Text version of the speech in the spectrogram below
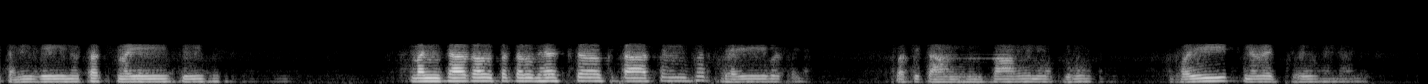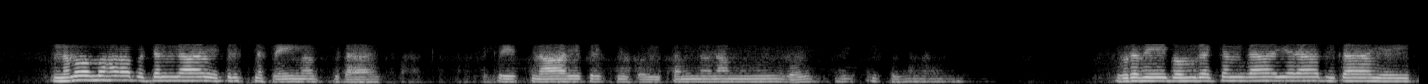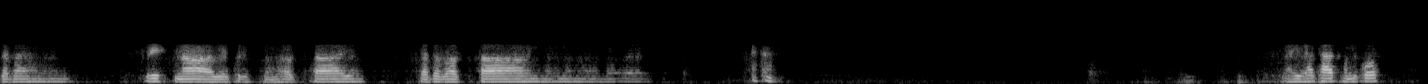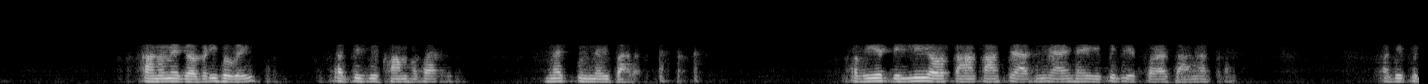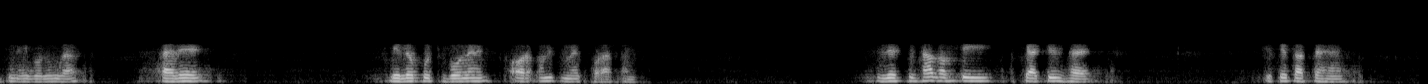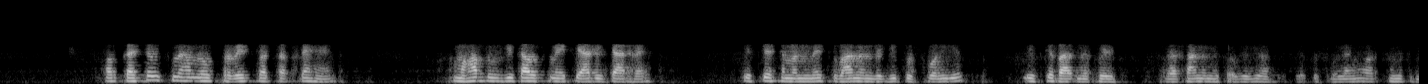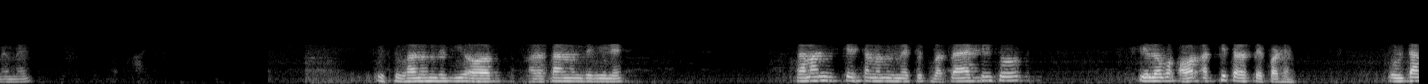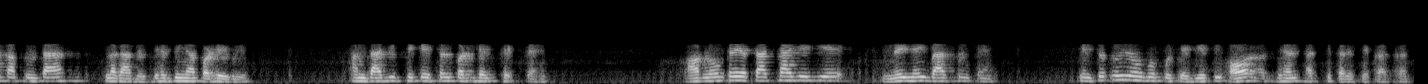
तन्वीन तस्मै वञ्चाकल्पतरुभ्यश्च कृतासिंहभ्यैव पतितान् स्वामिनेभ्यो वैष्णवेभ्यो। नमो महाबुद्धन्नाय कृष्णप्रेमभुताय कृष्णाय कृष्णचैतन्यनाम्नि गुरवे गौरचन्द्राय राधिकायै तदा कृष्णाय कृष्णभक्ताय सद्भक्ताय भाई हठात हमको कानों में गड़बड़ी हो गई। सर्दी जुकाम होता मैं सुन नहीं पा रहा। अभी ये दिल्ली और कहाँ कहाँ से आदमी आए हैं, इसीलिए थोड़ा सा आना था। अभी कुछ नहीं बोलूँगा। पहले ये लोग कुछ बोले और अंत में थोड़ा सा। सुधा भक्ति क्या चीज़ है? इसे कहते हैं। और कैसे उसमें हम लोग प्रवेश कर सकते हैं। महापुरुष जी का उसमें क्या विचार है? इसके संबंध में शुभानंद जी कुछ बोलिए। इसके बाद में फिर रसानंद चौधरी जी कुछ बोलेंगे और अंत में मैं शुभानंद जी और रसानंद जी ने रामानंद के संबंध में कुछ बताया किंतु ये लोग और अच्छी तरह से पढ़े। उल्टा का पुल्टा लगा देते हैं, बिना पढ़े हुए। अंदाजी फिकेशन पर खेल फेंकते हैं। और लोगों लिए अच्छा ये ये नई नई बात सुनते हैं। किंतु उन लोगों को चाहिए कि और अध्ययन अच्छी तरह से कर कर।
